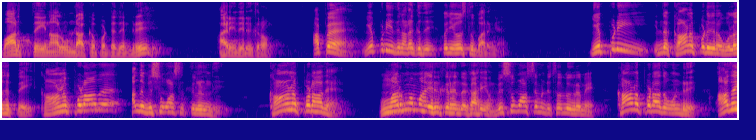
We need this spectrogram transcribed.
வார்த்தையினால் உண்டாக்கப்பட்டது என்று அறிந்திருக்கிறோம். அப்போ எப்படி இது நடக்குது? கொஞ்சம் யோசித்து பாருங்கள் எப்படி இந்த காணப்படுகிற உலகத்தை காணப்படாத அந்த விசுவாசத்திலிருந்து காணப்படாத மர்மமாக இருக்கிற இந்த காரியம் விசுவாசம் என்று சொல்லுகிறோமே காணப்படாத ஒன்று அதை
